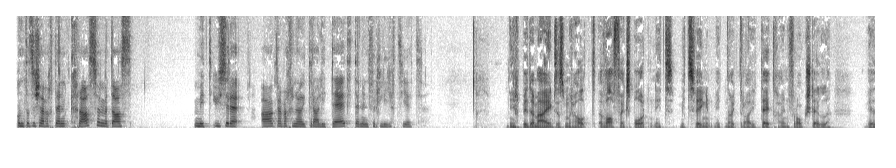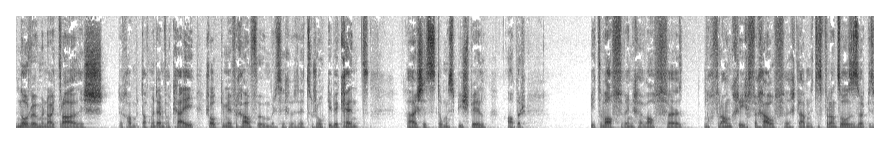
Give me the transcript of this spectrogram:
Und das ist einfach dann krass, wenn man das mit unserer angeblichen Neutralität dann in Vergleich zieht. Ich bin der Meinung, dass man halt einen Waffenexport nicht mit zwingend mit Neutralität in Frage stellen kann. Nur weil man neutral ist, kann darf man einfach keine Schoki mehr verkaufen, weil man sich zu Schoki bekennt. Das ist jetzt ein dummes Beispiel. Aber bei den Waffen, wenn ich eine Waffe nach Frankreich verkaufe, ich glaube nicht, dass Franzosen so etwas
